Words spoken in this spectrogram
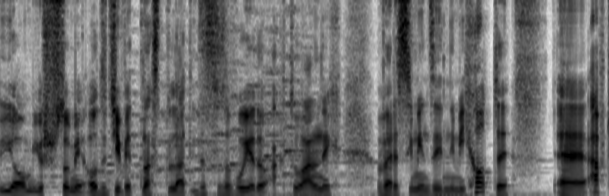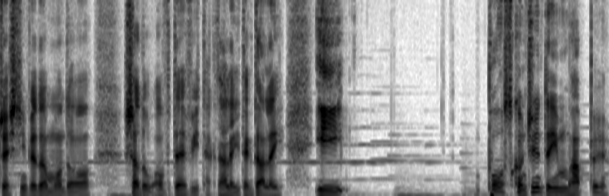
ją już w sumie od 19 lat i dostosowuje do aktualnych wersji, m.in. Hoty, e, a wcześniej wiadomo do Shadow of Death i tak dalej, i tak dalej. I po skończeniu tej mapy,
